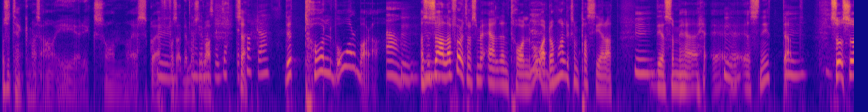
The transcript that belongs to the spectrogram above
Och så tänker man så här, "Ah, Ericsson och SKF Mm. och så, det Ja, måste det ju vara måste vara jättekort. Ja. det är 12 år bara. Ja. Mm. Alltså så alla företag som är äldre än 12 år, de har liksom passerat Mm. det som är, är, Mm. är snittet. Mm. Så, så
